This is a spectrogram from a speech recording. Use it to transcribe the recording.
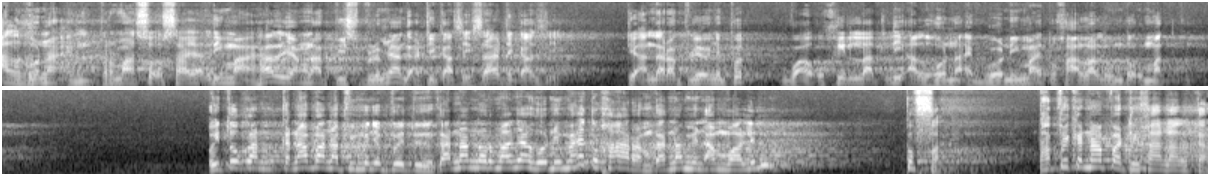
al ghanaim termasuk saya lima hal yang Nabi sebelumnya enggak dikasih saya dikasih. Di antara beliau menyebut wa ukhillat li al ghanaim ghanimah itu halal untuk umatku. Itu kan kenapa Nabi menyebut itu? Karena normalnya ghanimah itu haram karena min amwalil kufar. Tapi kenapa dihalalkan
